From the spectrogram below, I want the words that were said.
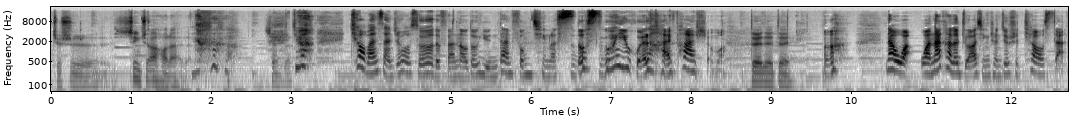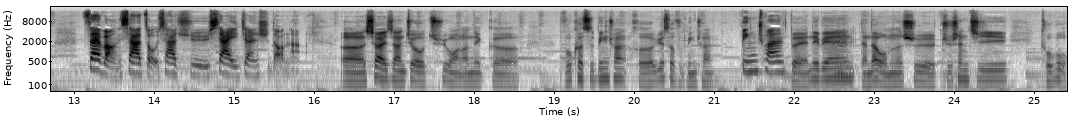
就是兴趣爱好来的 选择就。跳完伞之后，所有的烦恼都云淡风轻了，死都死过一回了，还怕什么？对对对，嗯那瓦瓦纳卡的主要行程就是跳伞，再往下走下去，下一站是到哪？呃，下一站就去往了那个福克斯冰川和约瑟夫冰川。冰川。对，那边嗯等待我们的是直升机徒步，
